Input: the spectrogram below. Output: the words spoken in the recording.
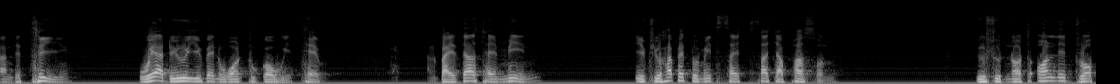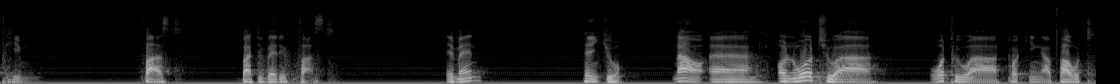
And three, where do you even want to go with them? And by that I mean, if you happen to meet such, such a person, you should not only drop him fast, but very fast. Amen. Thank you. Now, uh, on what you are, what we are talking about,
